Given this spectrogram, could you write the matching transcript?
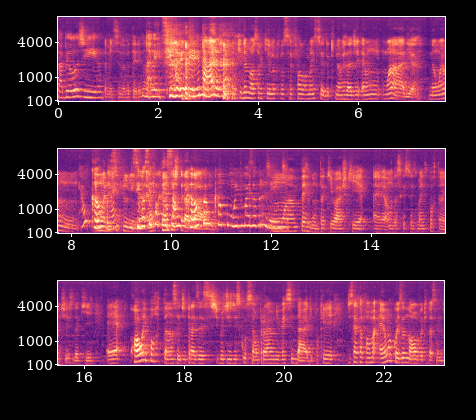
da biologia. Da medicina veterinária. Da medicina veterinária, né? O que demonstra aquilo que você falou mais cedo, que na verdade é um, uma área, não é um É um campo, uma né? disciplina. E se você é um for campo pensar de um trabalho. campo, é um campo muito mais abrangente. Uma pergunta que eu acho que é, é uma das questões mais importantes daqui é qual a importância de trazer esses tipos de discussão para a universidade? Porque, de certa forma, é uma coisa nova que está sendo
